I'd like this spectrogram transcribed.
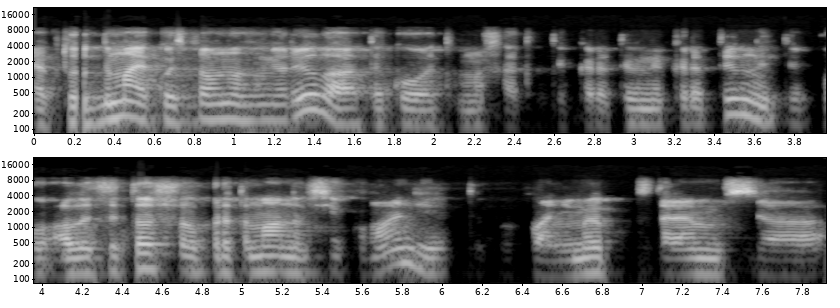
як тут немає якогось певного мірила такого, тому що ти креативний, креативний, типу, але це те, що притаманно всій команді. Типу, в плані ми стараємося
